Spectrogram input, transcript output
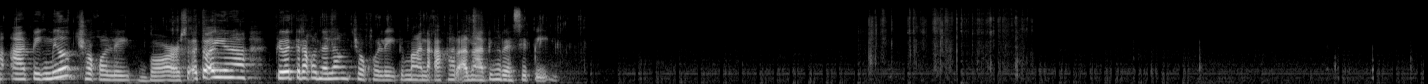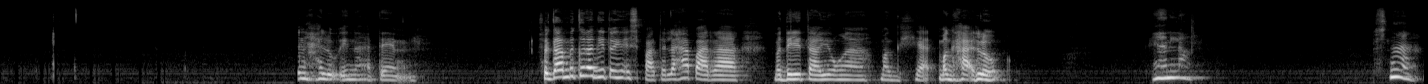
ang ating milk chocolate bar. So ito ay na tira-tira ko na lang chocolate, mga nakakaraan nating recipe. Haluin natin. So, gamit ko na dito yung spatula ha, para madali tayong uh, mag maghalo. Yan lang. Tapos na.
